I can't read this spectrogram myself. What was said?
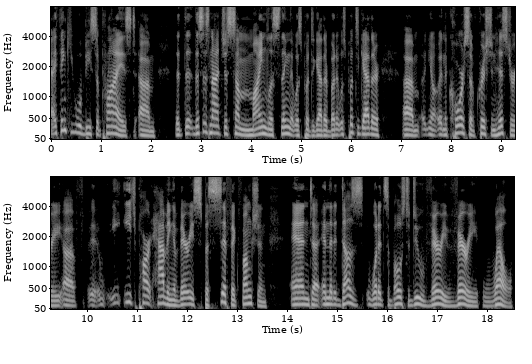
I think you will be surprised. Um, that th- this is not just some mindless thing that was put together, but it was put together, um, you know, in the course of Christian history, uh, each part having a very specific function, and uh, and that it does what it's supposed to do very very well.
